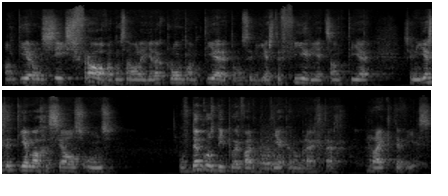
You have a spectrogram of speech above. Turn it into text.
hanteer ons ses vrae wat ons nou al 'n hele klomp hanteer het. Ons het die eerste 4 reeds hanteer. So in die eerste tema gesels ons of dink ons diep oor wat dit beteken om regtig ryk te wees.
